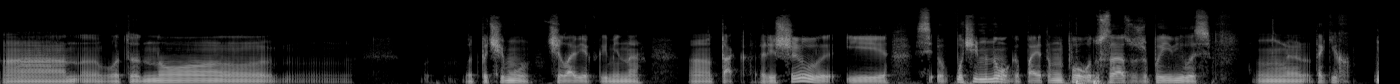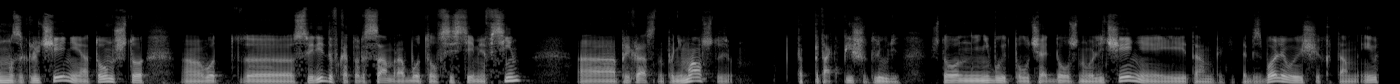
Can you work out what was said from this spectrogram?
А, Вот, но вот почему человек именно так решил, и очень много по этому поводу сразу же появилось таких умозаключений о том, что а, вот э, Свиридов, который сам работал в системе ФСИН, прекрасно понимал, что так, пишут люди, что он не будет получать должного лечения и там каких-то обезболивающих, там, и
